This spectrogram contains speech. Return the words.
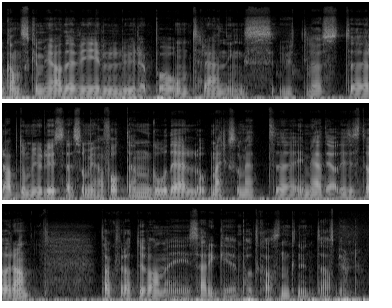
ganske mye av det vi lurer på om treningsutløst rabdomyolyse, som jo har fått en god del oppmerksomhet i media de siste årene. Takk for at du var med i Serg-podkasten, Knut Asbjørn.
